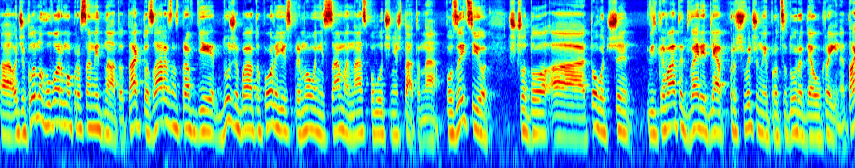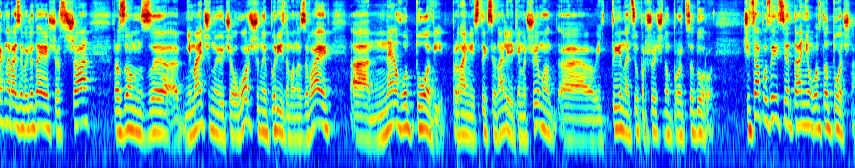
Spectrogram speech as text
Отже, коли ми говоримо про саміт НАТО, так то зараз насправді дуже багато поглядів спрямовані саме на Сполучені Штати на позицію щодо е, того, чи відкривати двері для пришвидшеної процедури для України. Так наразі виглядає, що США разом з е, Німеччиною чи Угорщиною по різному називають не готові, принаймні з тих сигналів, які ми чуємо, е, йти на цю пришвидшену процедуру. Чи ця позиція Таню остаточна?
